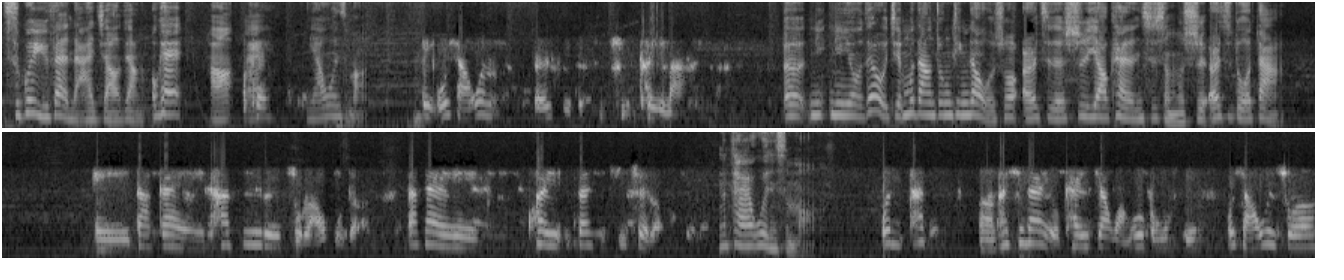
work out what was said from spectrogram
吃鲑鱼饭的阿娇，这样 OK？好 OK 你要问什么？哎，我想问儿子的事情，可以吗？呃，你你有在我节目当中听到我说儿子的事要看是什么事？儿子多大？诶，大概他是属老虎的，大概快三十几岁了。那他要问什么？问他，嗯、他现在有开一家网络公司，我想要问说，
